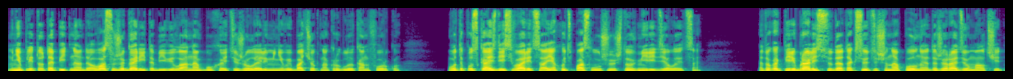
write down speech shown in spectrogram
«Мне плиту топить надо, а у вас уже горит», — объявила она, бухая тяжелый алюминиевый бачок на круглую конфорку. «Вот и пускай здесь варится, а я хоть послушаю, что в мире делается. А то как перебрались сюда, так все, тишина полная, даже радио молчит».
